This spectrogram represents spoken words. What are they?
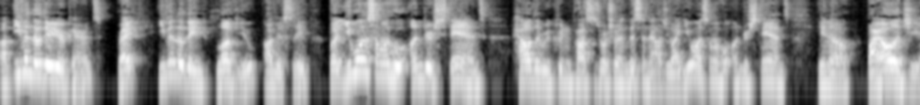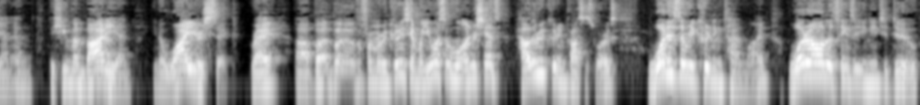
um, even though they're your parents, right? Even though they love you, obviously, but you want someone who understands how the recruiting process works. Or in this analogy, like you want someone who understands you know, biology and, and the human body and, you know, why you're sick, right? Uh, but, but from a recruiting standpoint, you want someone who understands how the recruiting process works. What is the recruiting timeline? What are all the things that you need to do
